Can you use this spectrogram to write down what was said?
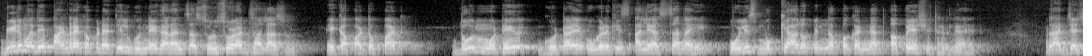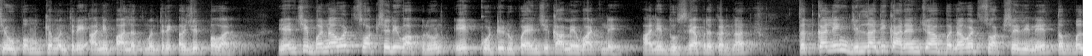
बीडमध्ये पांढऱ्या कपड्यातील गुन्हेगारांचा सुळसुळाट झाला असून एका पाठोपाठ दोन मोठे घोटाळे उघडकीस आले असतानाही पोलीस मुख्य आरोपींना पकडण्यात अपयशी ठरले आहेत. राज्याचे उपमुख्यमंत्री आणि पालकमंत्री अजित पवार यांची बनावट स्वाक्षरी वापरून एक कोटी रुपयांची कामे वाटले आणि दुसऱ्या प्रकरणात तत्कालीन जिल्हाधिकाऱ्यांच्या बनावट स्वाक्षरीने तब्बल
